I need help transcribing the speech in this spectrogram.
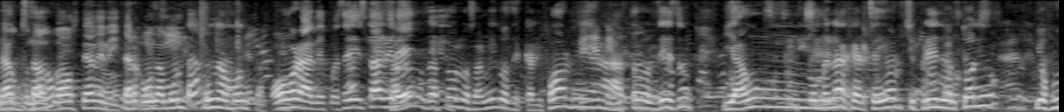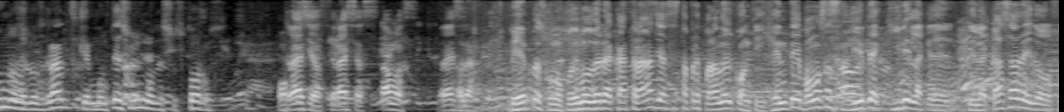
me ha ¿Nos- gustado. ¿Nos va usted a deleitar con una monta? Una monta. Órale, pues ahí está, mire. Saludos a todos los amigos de California, a todos de eso, y a un homenaje al señor Cipriano Antonio. Yo fui uno de los grandes que monté uno de sus toros. Gracias, gracias, estamos. Gracias. Bien, pues como podemos ver acá atrás ya se está preparando el contingente. Vamos a salir de aquí de la, de, la casa de los,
